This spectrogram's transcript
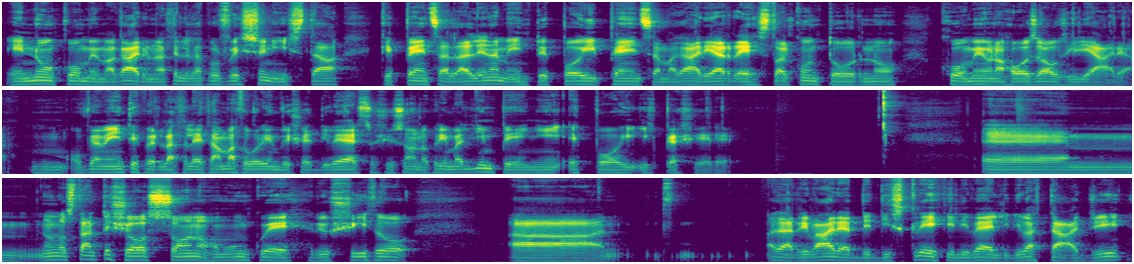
e non come magari un atleta professionista che pensa all'allenamento e poi pensa magari al resto, al contorno come una cosa ausiliaria. Mm, ovviamente per l'atleta amatore invece è diverso, ci sono prima gli impegni e poi il piacere. Ehm, nonostante ciò sono comunque riuscito a, ad arrivare a dei discreti livelli di wattaggi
